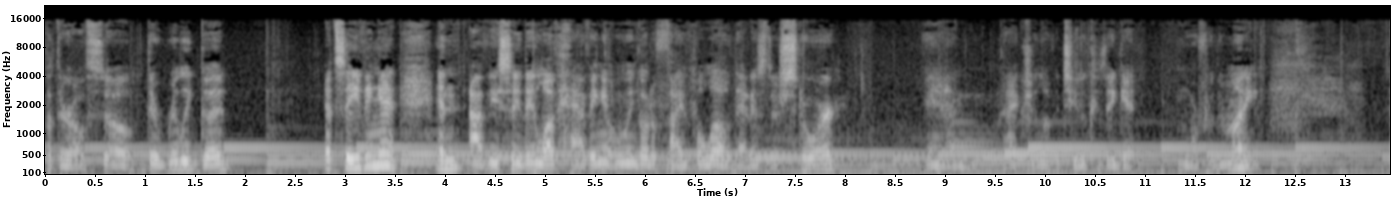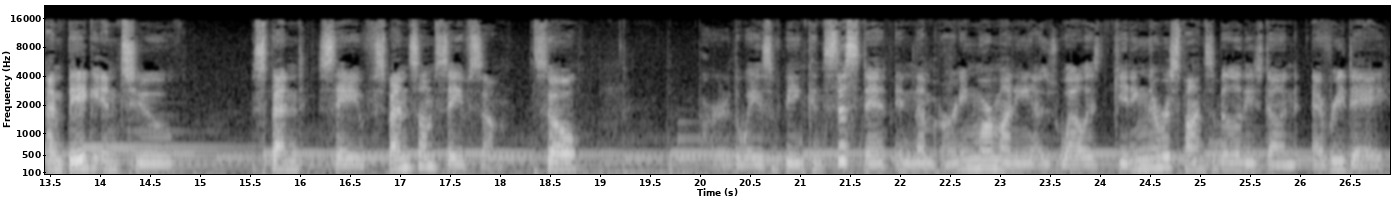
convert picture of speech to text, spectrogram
but they're also they're really good at saving it and obviously they love having it when we go to Five Below. That is their store. And I actually love it too cuz they get more for their money. I'm big into spend, save, spend some, save some. So, part of the ways of being consistent in them earning more money as well as getting their responsibilities done every day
